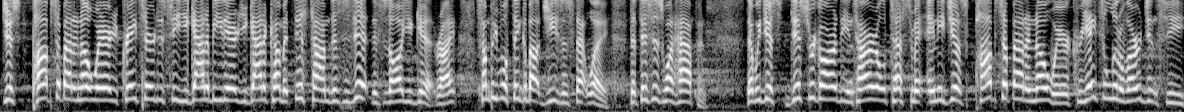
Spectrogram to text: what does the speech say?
Just pops up out of nowhere, it creates urgency. You got to be there. You got to come at this time. This is it. This is all you get, right? Some people think about Jesus that way, that this is what happened. That we just disregard the entire Old Testament and he just pops up out of nowhere, creates a little urgency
